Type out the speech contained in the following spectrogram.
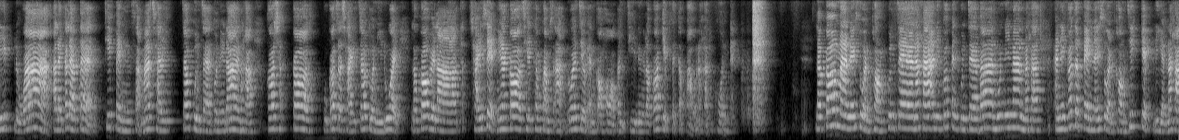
ลิฟต์หรือว่าอะไรก็แล้วแต่ที่เป็นสามารถใช้ เจ้ากุญแจตัวนี้ได้นะคะ ก็ก็ปูก็จะใช้เจ้าตัวนี้ด้วย แล้วก็เวลาใช้เสร็จเนี่ยก็เช็ดทำความสะอาดด้วยเจลแอลกอฮอล์ไปอีกทีนึงแล้วก็เก็บใส่กระเป๋านะคะทุกคน แล้วก็มาในส่วนของกุญแจนะคะ อันนี้ก็เป็นกุญแจบ้านนู่นนี่นั่นนะคะ อันนี้ก็จะเป็นในส่วนของที่เก็บเหรียญนะคะ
